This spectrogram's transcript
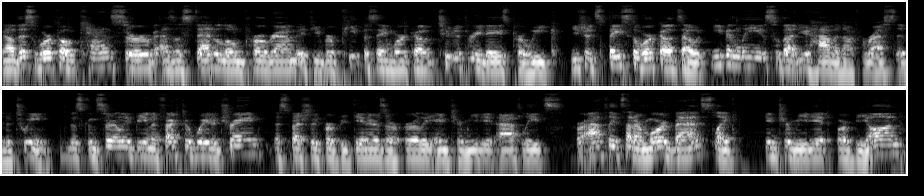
Now this workout can serve as a standalone program if you repeat the same workout two to three days per week. You should space the workouts out evenly so that you have enough rest in between. This can certainly be an effective way to train, especially for beginners or early intermediate athletes. For athletes that are more advanced, like intermediate or beyond,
